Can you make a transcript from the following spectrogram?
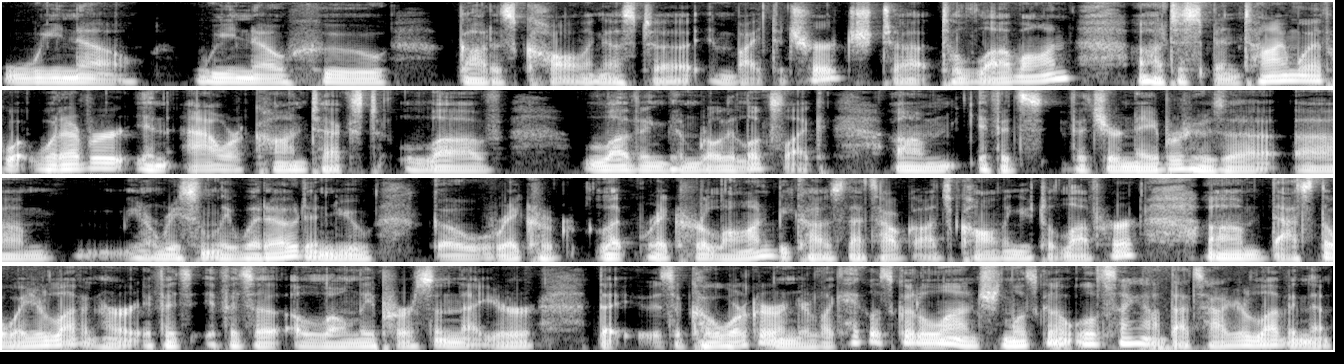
we know we know who God is calling us to invite to church, to to love on, uh, to spend time with, whatever in our context love loving them really looks like. Um, if it's if it's your neighbor who's a um, you know recently widowed and you go rake her let rake her lawn because that's how God's calling you to love her, um, that's the way you're loving her. If it's if it's a, a, lonely person that you're that is a coworker and you're like, hey, let's go to lunch and let's go let's hang out. That's how you're loving them.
